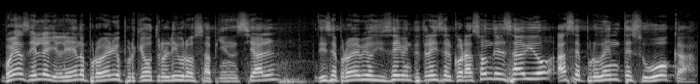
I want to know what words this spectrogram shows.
Voy a seguir leyendo Proverbios porque es otro libro sapiencial. Dice Proverbios 16, 23, el corazón del sabio hace prudente su boca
